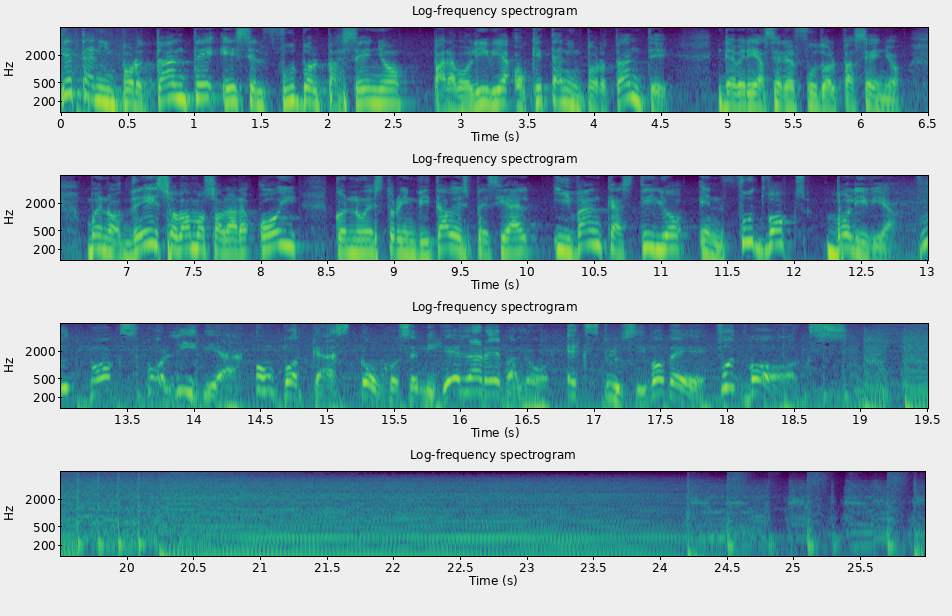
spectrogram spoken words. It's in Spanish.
¿Qué tan importante es el fútbol paseño para Bolivia o qué tan importante debería ser el fútbol paseño? Bueno, de eso vamos a hablar hoy con nuestro invitado especial Iván Castillo en Footbox Bolivia. Footbox Bolivia, un podcast con José Miguel Arevalo, exclusivo de Footbox.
